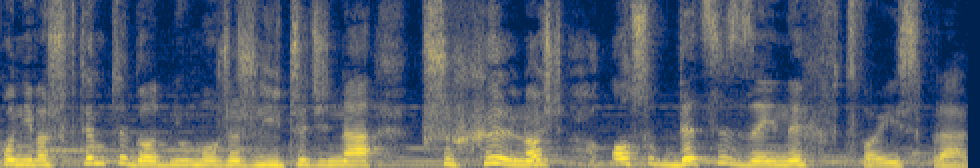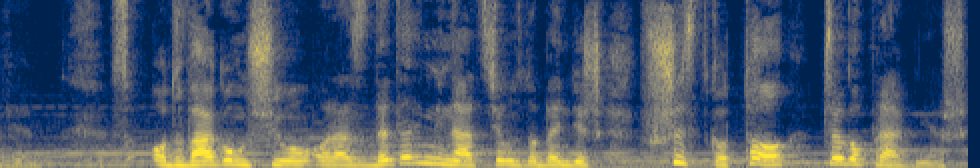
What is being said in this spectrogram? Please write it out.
ponieważ w tym tygodniu możesz liczyć na przychylność osób decyzyjnych w Twojej sprawie. Z odwagą, siłą oraz determinacją zdobędziesz wszystko to, czego pragniesz.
